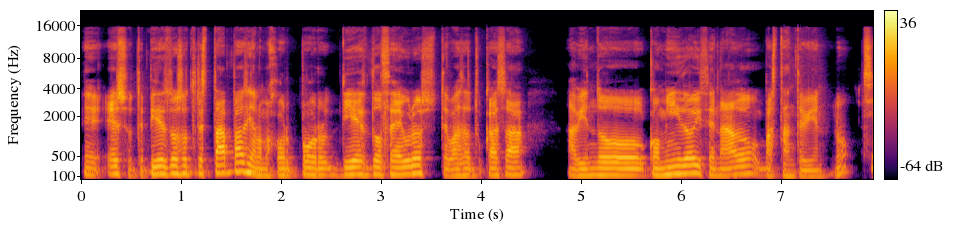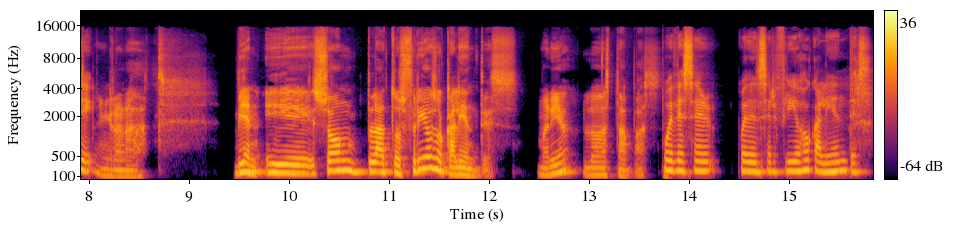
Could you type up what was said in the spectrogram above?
eh, eso, te pides dos o tres tapas y a lo mejor por 10, 12 euros te vas a tu casa habiendo comido y cenado bastante bien, ¿no? Sí, En Granada. Bien, ¿y son platos fríos o calientes? María, las tapas. puede ser, pueden ser fríos o calientes.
